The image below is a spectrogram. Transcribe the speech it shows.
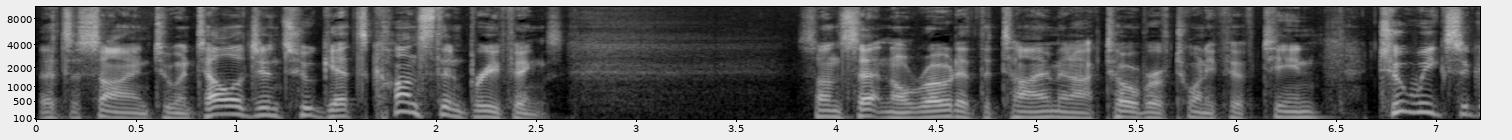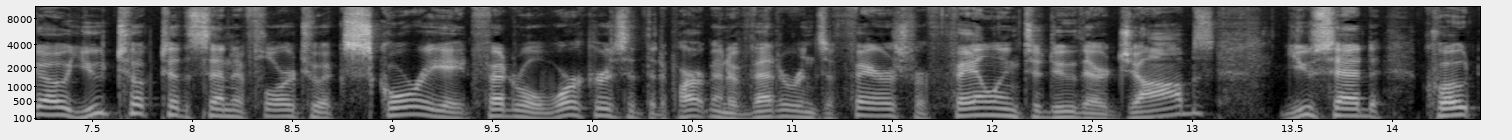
that's assigned to intelligence who gets constant briefings. Sun Sentinel wrote at the time in October of 2015 Two weeks ago, you took to the Senate floor to excoriate federal workers at the Department of Veterans Affairs for failing to do their jobs. You said, quote,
